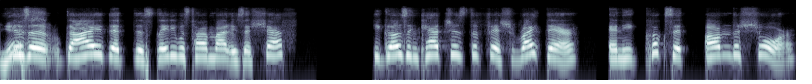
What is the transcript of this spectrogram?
Yes. There's a guy that this lady was talking about, he's a chef. He goes and catches the fish right there and he cooks it on the shore,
